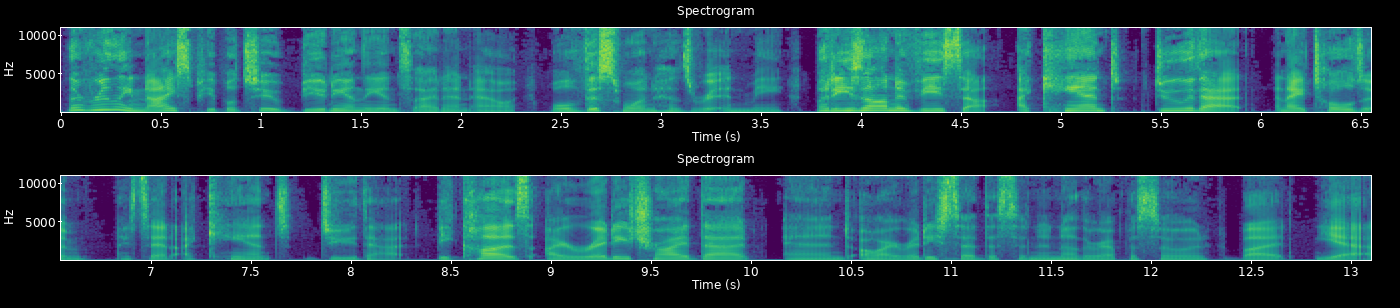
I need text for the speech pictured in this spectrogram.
They're really nice people too, beauty on the inside and out. Well, this one has written me, but he's on a visa. I can't do that. And I told him, I said, I can't do that because I already tried that. And oh, I already said this in another episode, but yeah,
